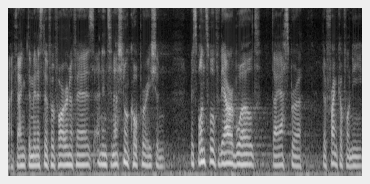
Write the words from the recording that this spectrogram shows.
I thank the Minister for Foreign Affairs and International Cooperation, responsible for the Arab world, diaspora, the Francophonie,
